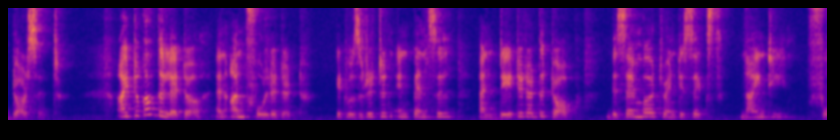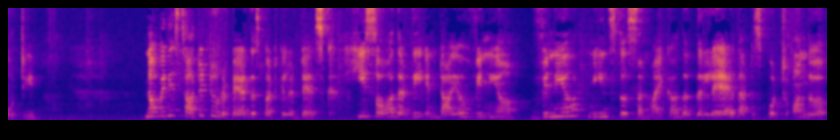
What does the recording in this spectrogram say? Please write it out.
Dorset. I took out the letter and unfolded it. It was written in pencil and dated at the top December 26, 1914. Now when he started to repair this particular desk, he saw that the entire veneer, veneer means the mica, that the layer that is put on the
